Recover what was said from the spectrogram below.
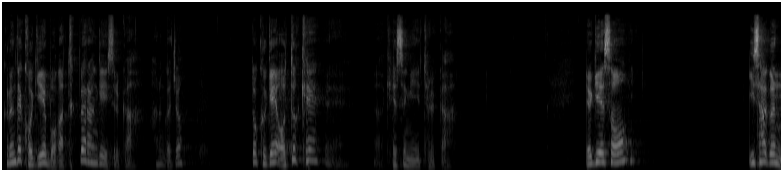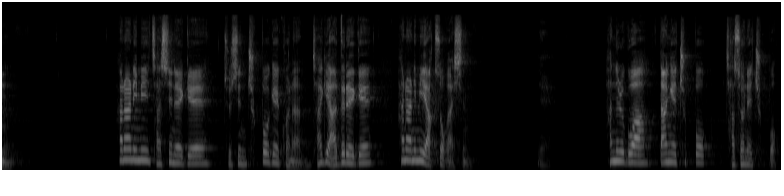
그런데 거기에 뭐가 특별한 게 있을까 하는 거죠. 또 그게 어떻게 예, 어, 계승이 될까? 여기에서 이삭은 하나님이 자신에게 주신 축복의 권한, 자기 아들에게 하나님이 약속하신 예, 하늘과 땅의 축복, 자손의 축복.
